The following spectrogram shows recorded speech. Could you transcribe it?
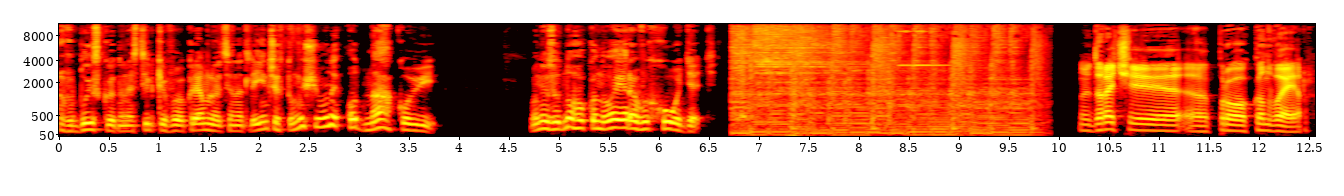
виблискують, не настільки виокремлюються на тлі інших, тому що вони однакові. Вони з одного конвеєра виходять. Ну і до речі, е, про конвеєр.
